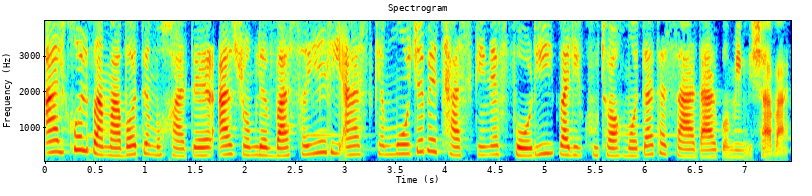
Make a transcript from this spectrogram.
الکل و مواد مخدر از جمله وسایلی است که موجب تسکین فوری ولی کوتاه مدت سردرگمی می شود.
